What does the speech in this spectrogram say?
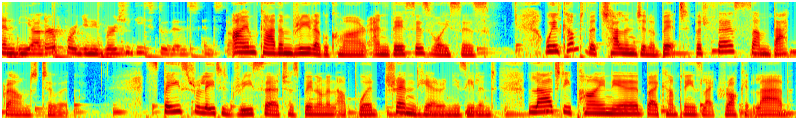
and the other for university students and staff. I'm Kadambari Raghukumar, and this is Voices. We'll come to the challenge in a bit, but first, some background to it. Space related research has been on an upward trend here in New Zealand, largely pioneered by companies like Rocket Lab.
